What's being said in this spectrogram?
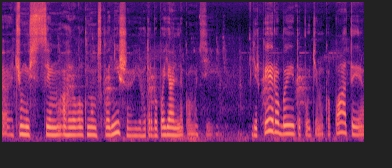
Е, Чомусь з цим агроволокном складніше, його треба паяльником оці дірки робити, потім копати.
